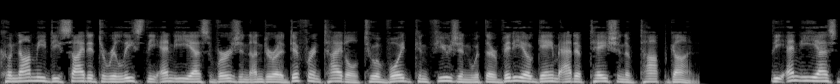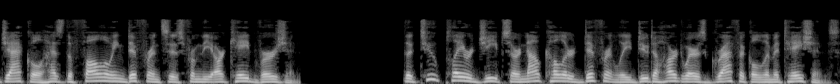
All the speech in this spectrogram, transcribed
Konami decided to release the NES version under a different title to avoid confusion with their video game adaptation of Top Gun. The NES Jackal has the following differences from the arcade version. The two-player Jeeps are now colored differently due to hardware's graphical limitations.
